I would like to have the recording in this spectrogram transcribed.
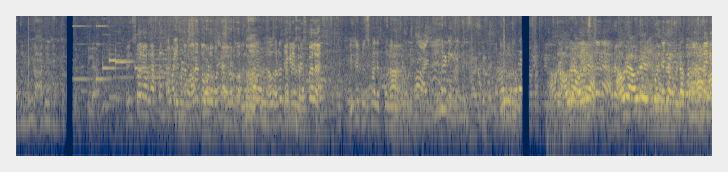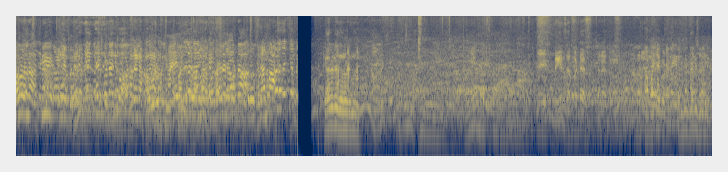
ಅದು ನೂರು ಆಗೋಗಿಂತ ಪ್ರಿನ್ಸಿಪಾಲ್ ಅವ್ರಿಗೆ ಹಸ್ತಾಂತರ ಮಾಡಿ ಮೇಡಮ್. ಅವರೇ ತಗೊಂಡೋಗ್ಬೇಕು ಡಿಗ್ರಿ ಪ್ರಿನ್ಸಿಪಾಲ್ ಡಿಗ್ರಿ ಪ್ರಿನ್ಸಿಪಾಲ್ ಎತ್ಕೊಂಡು ಕೆಳಗಡೆ ನೋಡಿ ಬಟ್ಟೆ ತಗೊಂಡು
